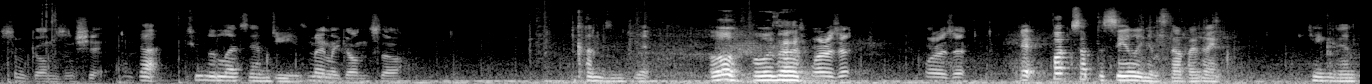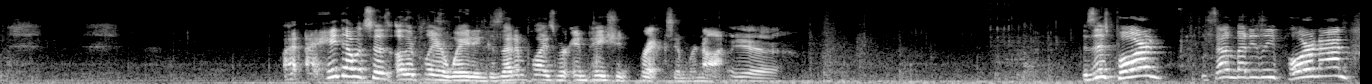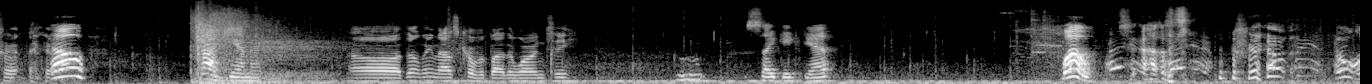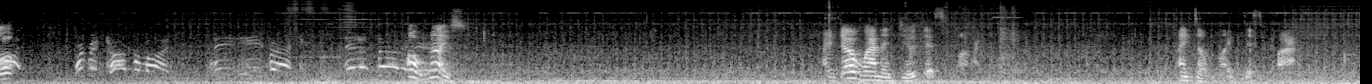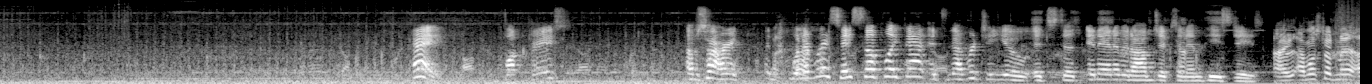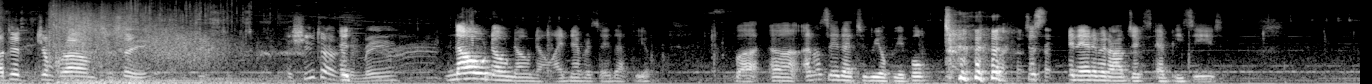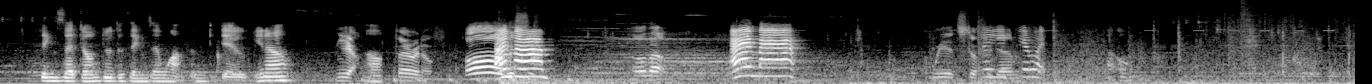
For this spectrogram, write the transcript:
some guns and shit. We got two little SMGs. Mainly guns though. Guns and shit. Oh, what was that? Where is it? Where is it? It fucks up the ceiling and stuff, I think. You can't get in. I, I hate how it says other player waiting, because that implies we're impatient pricks, and we're not. Yeah. Is this porn? Did somebody leave porn on? No? God damn it. oh, I don't think that's covered by the warranty. Psychic death. Whoa! oh, look. We've been compromised. Need evac. Get us out of oh, here. nice. I don't want to do this part. I don't like this part. Hey, fuckface. I'm sorry. Whenever I say stuff like that, it's never to you. It's to inanimate objects and NPCs. I, I must admit, I did jump around to see. Is she talking It- to me? No, no, no, no. I'd never say that to you. But uh, I don't say that to real people. Just inanimate objects, NPCs. Things that don't do the things I want them to do, you know? Yeah, Oh. fair enough. Oh, Hi, this is- Mom! oh, that Hi, Mom! weird stuff Hey, again. get away. Uh-oh.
